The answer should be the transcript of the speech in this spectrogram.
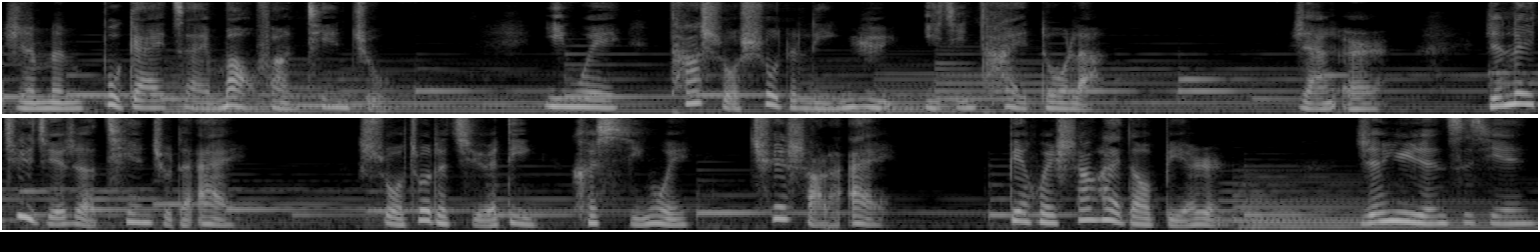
人们不该再冒犯天主，因为他所受的凌辱已经太多了。然而，人类拒绝着天主的爱，所做的决定和行为缺少了爱，便会伤害到别人。人与人之间。”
